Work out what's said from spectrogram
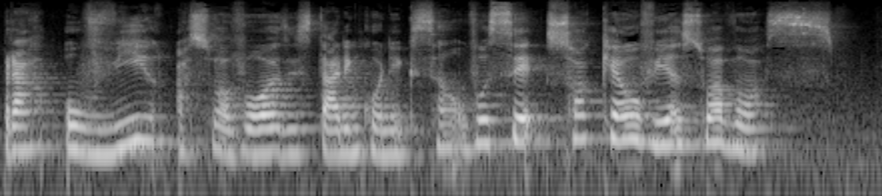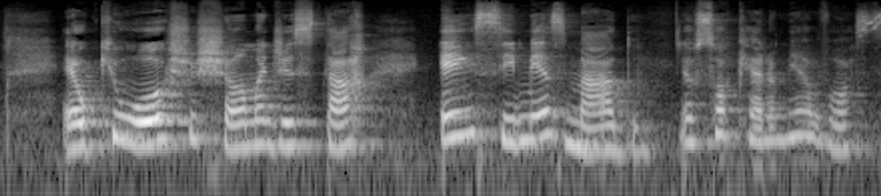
para ouvir a sua voz, estar em conexão, você só quer ouvir a sua voz. É o que o Osho chama de estar em si mesmado. Eu só quero a minha voz.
